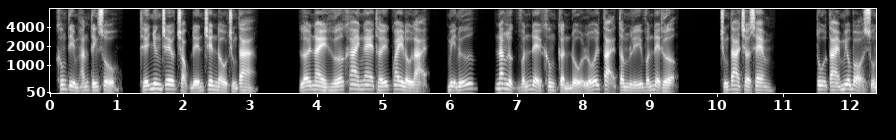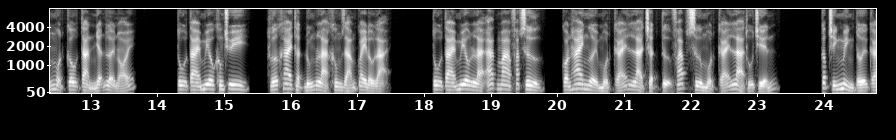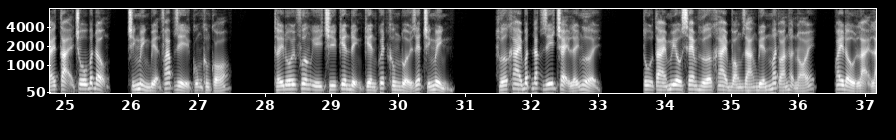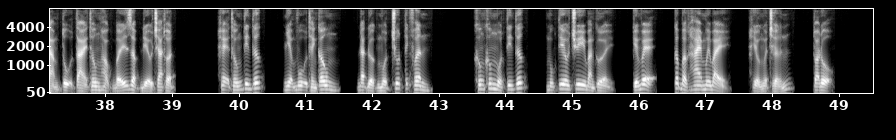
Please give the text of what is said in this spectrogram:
Không tìm hắn tính sổ, thế nhưng treo chọc đến trên đầu chúng ta. Lời này hứa khai nghe thấy quay đầu lại, mỹ nữ, năng lực vấn đề không cần đổ lỗi tại tâm lý vấn đề thượng. Chúng ta chờ xem. Tụ tài miêu bỏ xuống một câu tàn nhẫn lời nói. Tụ tài miêu không truy, hứa khai thật đúng là không dám quay đầu lại. Tụ tài miêu là ác ma pháp sư, còn hai người một cái là trật tự pháp sư một cái là thú chiến. Cấp chính mình tới cái tại chỗ bất động, chính mình biện pháp gì cũng không có. Thấy đối phương ý chí kiên định kiên quyết không đuổi giết chính mình. Hứa khai bất đắc dĩ chạy lấy người. Tụ tài miêu xem hứa khai bóng dáng biến mất oán hận nói, quay đầu lại làm tụ tài thông học bấy dập điều tra thuật. Hệ thống tin tức, nhiệm vụ thành công, đạt được một chút tích phân. Không không một tin tức, mục tiêu truy bàn cười, kiếm vệ, cấp bậc 27, hiểu nguyệt trấn, tọa độ.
